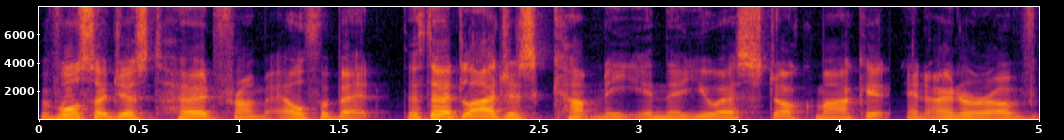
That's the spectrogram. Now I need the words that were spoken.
We've also just heard from Alphabet, the third largest company in the US stock market and owner of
